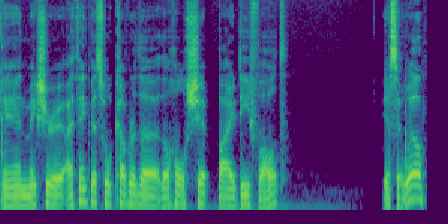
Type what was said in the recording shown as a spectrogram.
And make sure, I think this will cover the, the whole ship by default. Yes, it will.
